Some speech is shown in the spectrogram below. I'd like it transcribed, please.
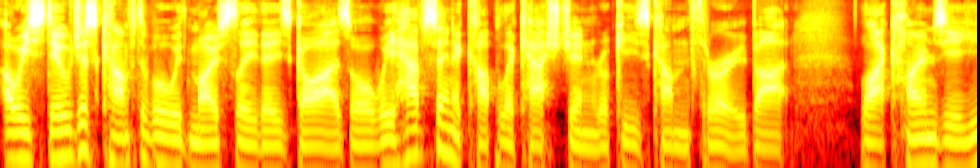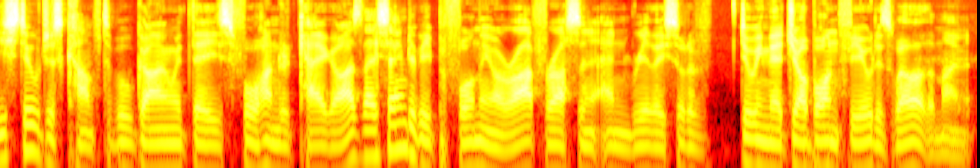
are we still just comfortable with mostly these guys, or we have seen a couple of cash gen rookies come through, but like Holmesy, are you still just comfortable going with these 400k guys? They seem to be performing all right for us and, and really sort of doing their job on field as well at the moment.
